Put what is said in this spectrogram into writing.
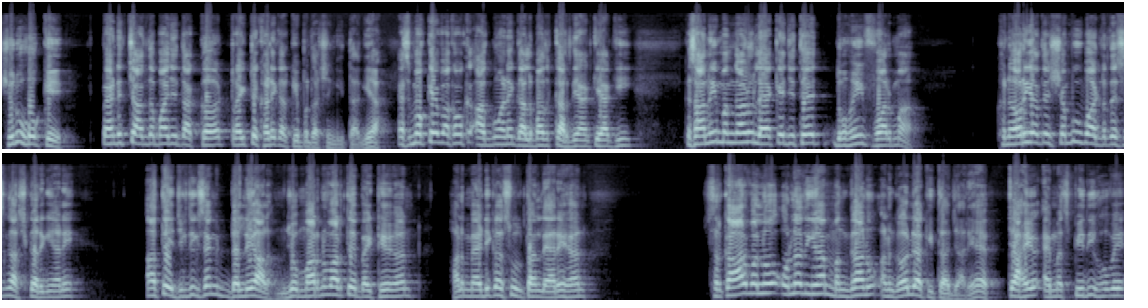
ਸ਼ੁਰੂ ਹੋ ਕੇ ਪਿੰਡ ਚੰਦਬਾਜੇ ਤੱਕ ਟਰੈਕਟਰ ਖੜੇ ਕਰਕੇ ਪ੍ਰਦਰਸ਼ਨ ਕੀਤਾ ਗਿਆ। ਇਸ ਮੌਕੇ ਵੱਖ-ਵੱਖ ਆਗੂਆਂ ਨੇ ਗੱਲਬਾਤ ਕਰਦਿਆਂ ਕਿਹਾ ਕਿ ਕਿਸਾਨੀ ਮੰਗਾਂ ਨੂੰ ਲੈ ਕੇ ਜਿੱਥੇ ਦੋਹੇ ਫਾਰਮਾਂ ਖਨੌਰੀ ਅਤੇ ਸ਼ੰਭੂ ਬਾਰਡਰ ਤੇ ਸੰਘਰਸ਼ ਕਰ ਰਹੀਆਂ ਨੇ ਅਤੇ ਜਗਜੀਤ ਸਿੰਘ ਡੱਲੇਵਾਲ ਜੋ ਮਰਨ ਵਾਰ ਤੇ ਬੈਠੇ ਹੋਏ ਹਨ ਹੁਣ ਮੈਡੀਕਲ ਸਹੂਲਤਾਂ ਲੈ ਰਹੇ ਹਨ ਸਰਕਾਰ ਵੱਲੋਂ ਉਹਨਾਂ ਦੀਆਂ ਮੰਗਾਂ ਨੂੰ ਅਣਗੌਲਿਆ ਕੀਤਾ ਜਾ ਰਿਹਾ ਹੈ। ਚਾਹੇ ਉਹ ਐਮਐਸਪੀ ਦੀ ਹੋਵੇ,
